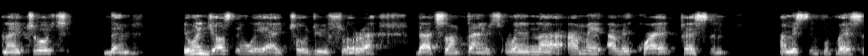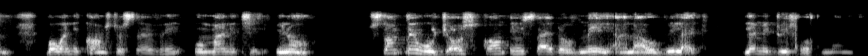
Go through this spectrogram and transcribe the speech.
And I told them, even just the way I told you, Flora, that sometimes when uh, I'm, a, I'm a quiet person, I'm a simple person, but when it comes to serving humanity, you know, something will just come inside of me and I will be like, let me do it for humanity.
